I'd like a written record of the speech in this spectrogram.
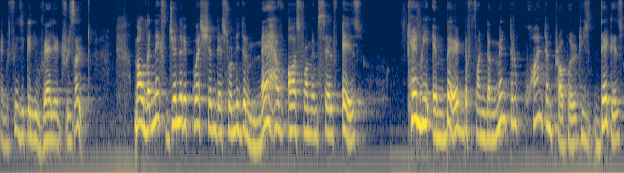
and physically valid result. Now, the next generic question the Schrodinger may have asked from himself is, can we embed the fundamental quantum properties that is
